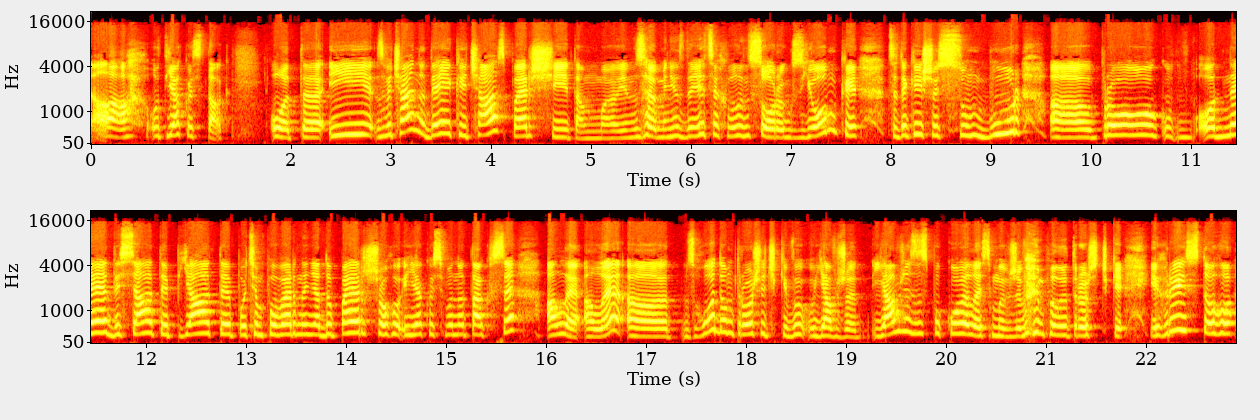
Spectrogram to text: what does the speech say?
А, от якось так. От е, і звичайно, деякий час, перші там е, я не знаю, мені здається, хвилин 40 зйомки. Це такий щось сумбур а, про одне, десяте, п'яте, потім повернення до першого, і якось воно так все. Але але е, згодом трошечки ви я вже я вже заспокоїлась. Ми вже випили трошечки ігристого,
